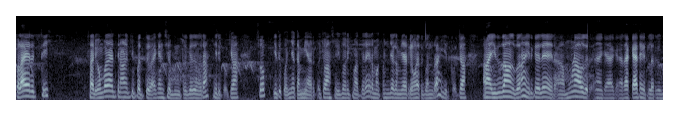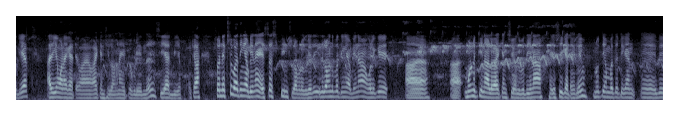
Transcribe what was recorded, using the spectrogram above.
தொள்ளாயிரத்தி சாரி ஒம்பதாயிரத்தி நானூற்றி பத்து வேகன்சி அப்படின்றது வந்து இருக்குது ஓகேவா ஸோ இது கொஞ்சம் கம்மியாக இருக்குது ஓகேவா ஸோ இது வரைக்கும் பார்த்ததுல நம்ம கொஞ்சம் கம்மியாக இருக்கிற மாதிரி இருக்குது வந்து இருக்குது ஓகேவா ஆனால் இதுதான் வந்து பார்த்தீங்கன்னா இருக்கிறதுலே மூணாவது கேட்டகரியில் இருக்கக்கூடிய அதிகமான கேட்ட வேகன்சியில் வந்து இருக்கக்கூடிய இந்த சிஆர்பிஎஃப் ஓகேவா ஸோ நெக்ஸ்ட் பார்த்தீங்க அப்படின்னா எஸ்எஸ்பின்னு சொல்லப்படக்கூடியது. இதில் வந்து பார்த்தீங்க அப்படின்னா உங்களுக்கு முந்நூற்றி நாலு வேகன்சி வந்து பார்த்தீங்கன்னா எஸ்சி கேட்டகரிலையும் நூற்றி ஐம்பத்தெட்டு கேன் இது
